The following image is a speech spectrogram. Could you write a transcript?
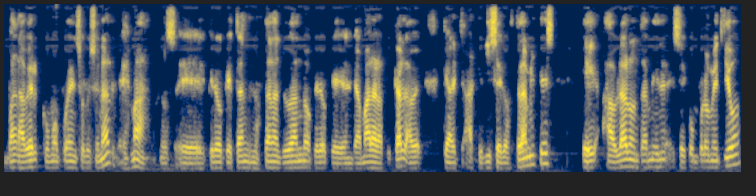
van a ver cómo pueden solucionar. Es más, creo que están, nos están ayudando, creo que en llamar a la fiscal a ver que agilice los trámites eh, hablaron también, se comprometió,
